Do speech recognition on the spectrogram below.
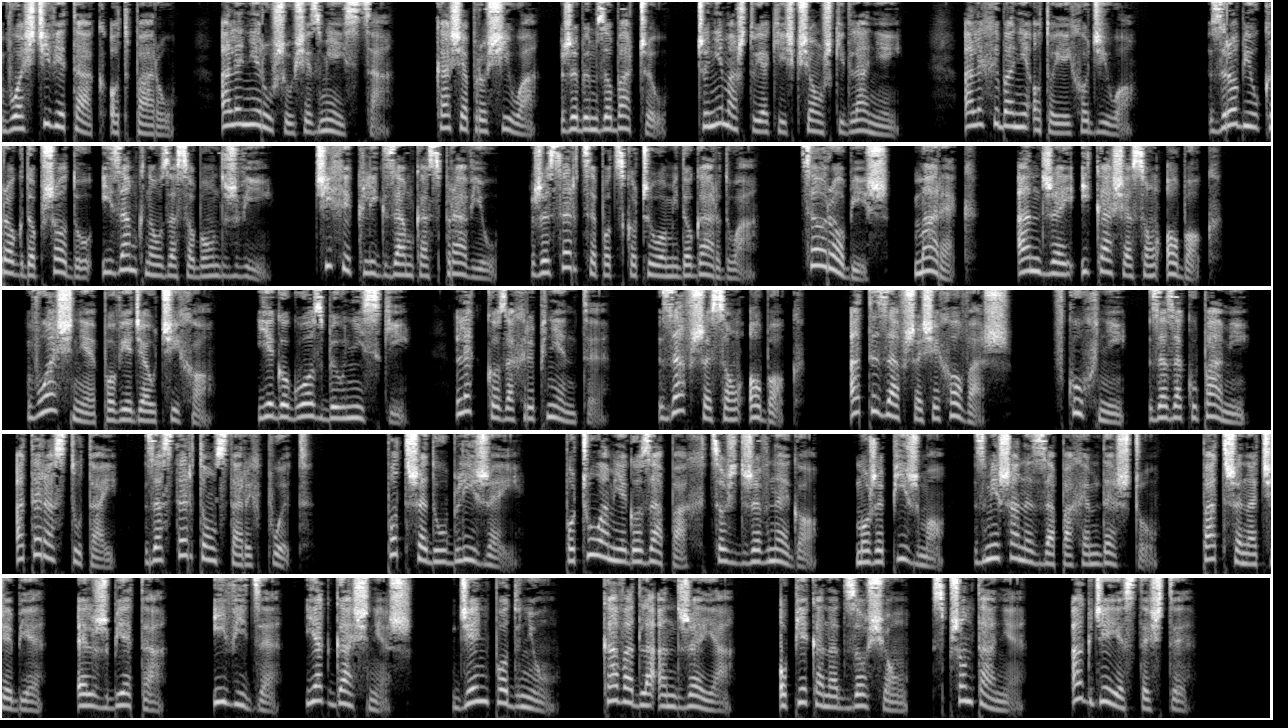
Właściwie tak, odparł, ale nie ruszył się z miejsca. Kasia prosiła, żebym zobaczył, czy nie masz tu jakiejś książki dla niej, ale chyba nie o to jej chodziło. Zrobił krok do przodu i zamknął za sobą drzwi. Cichy klik zamka sprawił, że serce podskoczyło mi do gardła. Co robisz, Marek? Andrzej i Kasia są obok. Właśnie, powiedział cicho. Jego głos był niski, lekko zachrypnięty. Zawsze są obok, a ty zawsze się chowasz. W kuchni, za zakupami, a teraz tutaj, za stertą starych płyt. Podszedł bliżej. Poczułam jego zapach, coś drzewnego, może piżmo, zmieszane z zapachem deszczu. Patrzę na ciebie, Elżbieta, i widzę, jak gaśniesz. Dzień po dniu. Kawa dla Andrzeja, opieka nad Zosią, sprzątanie. A gdzie jesteś ty?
